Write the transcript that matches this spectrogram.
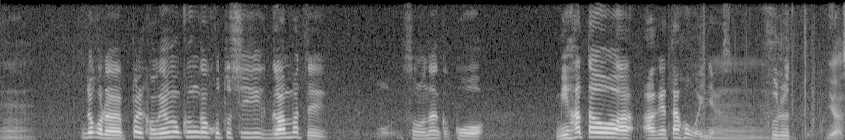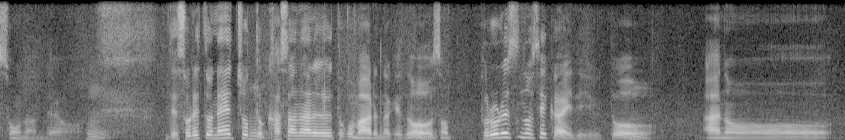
うんだからやっぱり影山君が今年頑張っておそのなんかこう見旗をあ上げた方がいいんじゃないですか、うん。振るっていやそうなんだよ。うん。でそれとねちょっと重なるとこもあるんだけど、うん。そのプロレスの世界でいうと、うん。あのー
